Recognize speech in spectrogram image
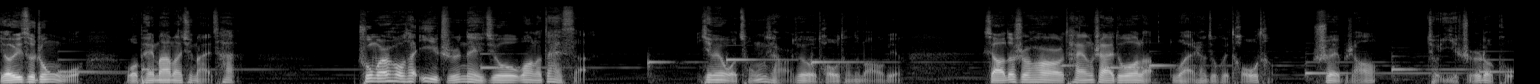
有一次中午，我陪妈妈去买菜。出门后，他一直内疚，忘了带伞。因为我从小就有头疼的毛病，小的时候太阳晒多了，晚上就会头疼，睡不着，就一直都哭。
